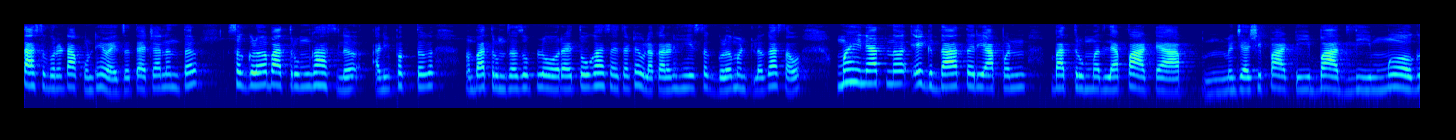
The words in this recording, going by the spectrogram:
तासभर टाकून ठेवायचं. त्याच्यानंतर सगळं बाथरूम घासलं आणि फक्त बाथरूमचा जो फ्लोअर आहे तो घासायचा ठेवला. कारण हे सगळं म्हटलं घासावं. महिन्यातनं एकदा तरी आपण बाथरूममधल्या पाट्या म्हणजे अशी पाटी बादली मग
